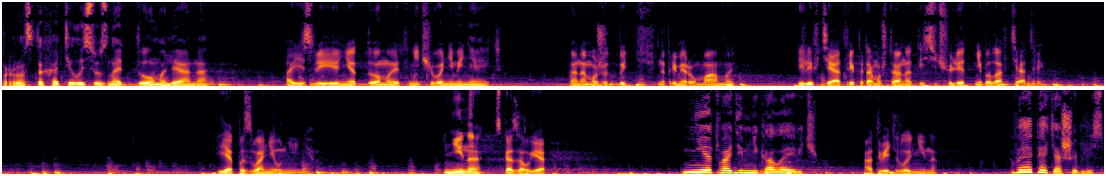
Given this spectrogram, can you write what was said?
Просто хотелось узнать, дома ли она. А если ее нет дома, это ничего не меняет. Она может быть, например, у мамы. Или в театре, потому что она тысячу лет не была в театре. Я позвонил Нине. «Нина?» — сказал я. «Нет, Вадим Николаевич», — ответила Нина. «Вы опять ошиблись.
